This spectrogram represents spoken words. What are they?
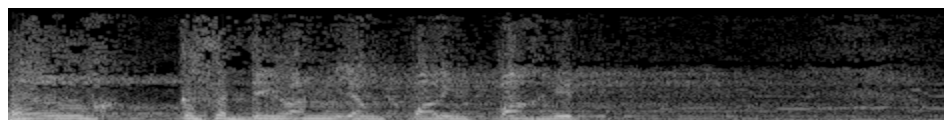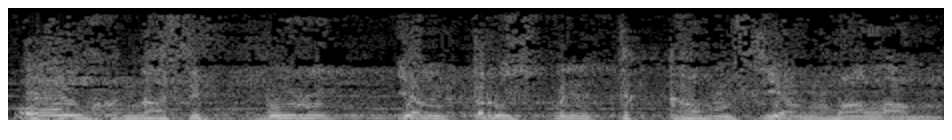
Oh, kesedihan yang paling pahit. Oh, nasib buruk yang terus mencekam siang malam.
